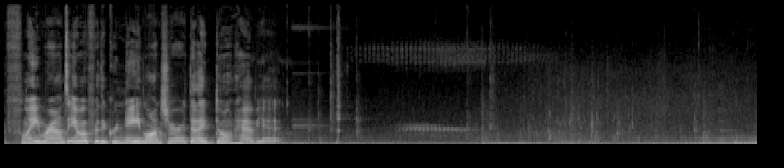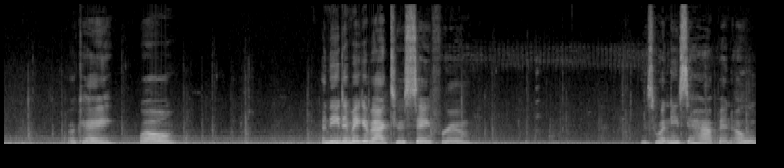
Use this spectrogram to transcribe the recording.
flame rounds, ammo for the grenade launcher that I don't have yet? Okay, well, I need to make it back to a safe room. This Is what needs to happen. Oh,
